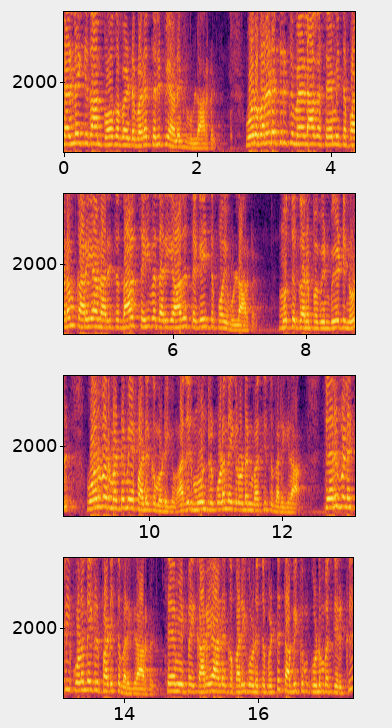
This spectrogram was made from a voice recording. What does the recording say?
சென்னைக்கு தான் போக வேண்டும் என திருப்பி அனுப்பியுள்ளார்கள். ஒரு வருடத்திற்கு மேலாக சேமித்த பணம் கரையான் அரித்ததால் செய்வதறியாது திகைத்து போய் உள்ளார்கள். முத்துக்கருப்புவின் வீட்டினுள் ஒருவர் மட்டுமே படுக்க முடியும். அதில் மூன்று குழந்தைகளுடன் வசித்து வருகிறார். தெருவிளக்கில் குழந்தைகள் படித்து வருகிறார்கள். சேமிப்பை கரையானுக்கு பறிகொடுத்துவிட்டு தவிக்கும் குடும்பத்திற்கு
